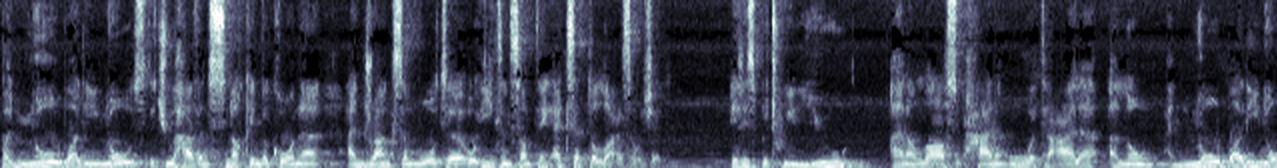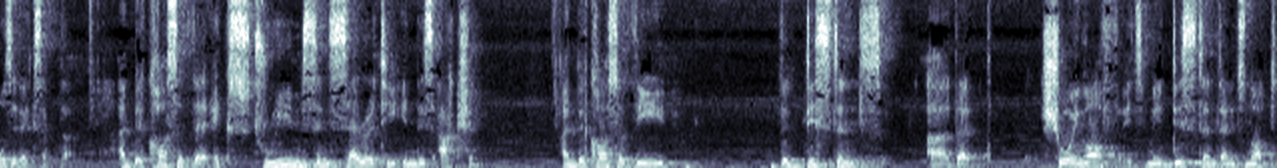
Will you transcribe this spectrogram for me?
but nobody knows that you haven't snuck in the corner and drank some water or eaten something except Allah Azza. It is between you and Allah subhanahu wa ta'ala alone, and nobody knows it except that. And because of the extreme sincerity in this action, and because of the the distance uh, that showing off it's made distant and it's not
